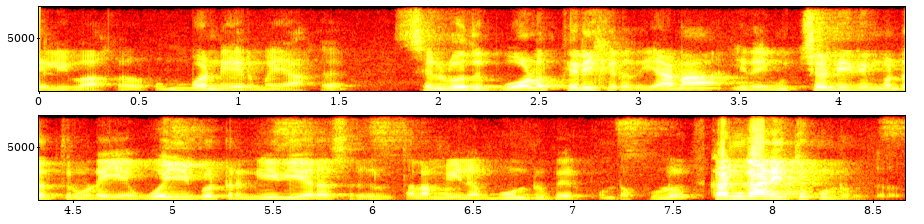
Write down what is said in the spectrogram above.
தெளிவாக ரொம்ப நேர்மையாக செல்வது போல தெரிகிறது. ஏன்னா இதை உச்சநீதிமன்றத்தினுடைய ஓய்வு பெற்ற நீதியரசர்கள் தலைமையில் மூன்று பேர் கொண்ட குழு கண்காணித்துக் கொண்டிருக்கிறது.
